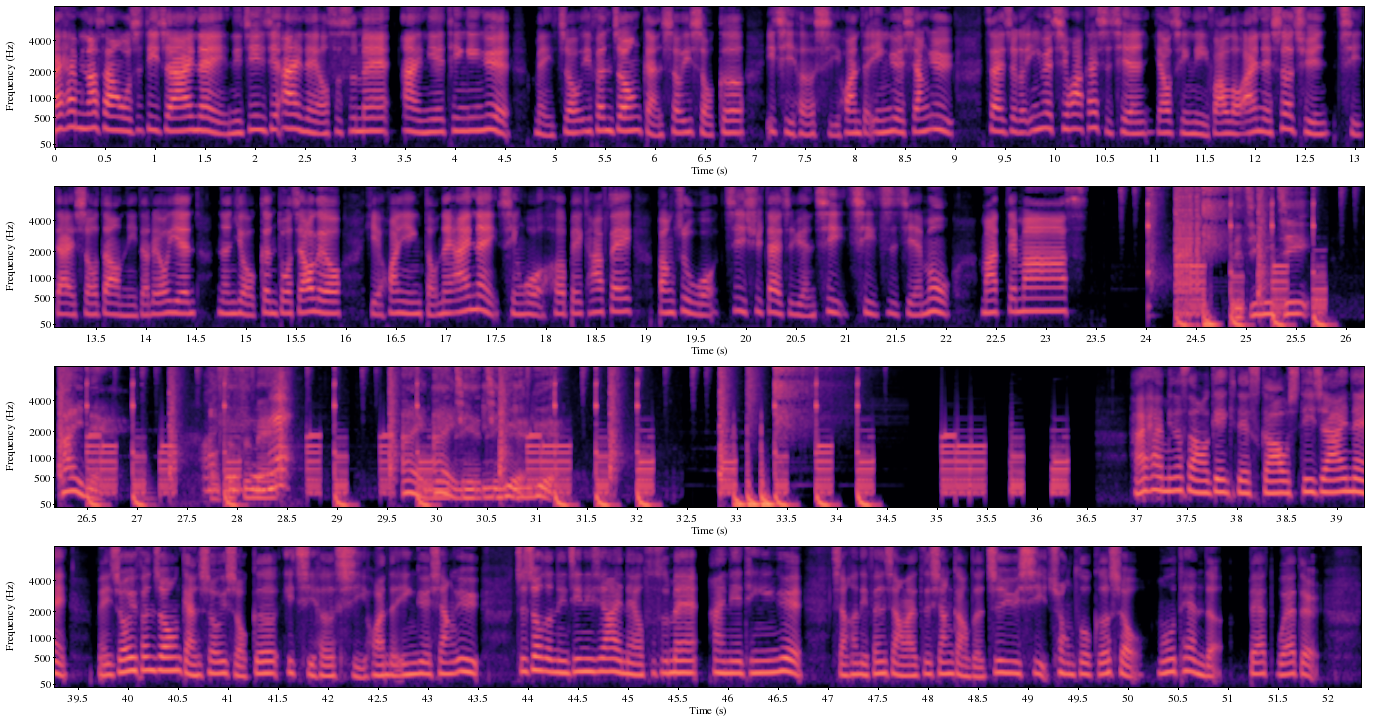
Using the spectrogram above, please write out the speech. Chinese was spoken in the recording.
嗨嗨，皆さん，我是 DJ 爱内。你今天爱内，我是思妹，爱捏听音乐，每周一分钟，感受一首歌，一起和喜欢的音乐相遇。在这个音乐企划开始前，邀请你 follow 爱内社群，期待收到你的留言，能有更多交流。也欢迎斗内爱内，请我喝杯咖啡，帮助我继续带着元气，气质节目。待ってます。你叽你叽，爱内，我是思妹。 爱捏听音乐，嗨嗨，皆さんお元気ですか？我是 DJ 爱内，每周一分钟，感受一首歌，一起和喜欢的音乐相遇。这周的你今天爱捏，我是思妹，爱捏听音乐，想和你分享来自香港的治愈系创作歌手 Moo10 的 Bad Weather。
